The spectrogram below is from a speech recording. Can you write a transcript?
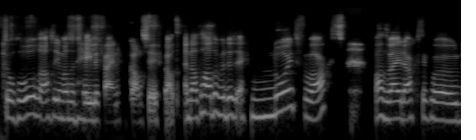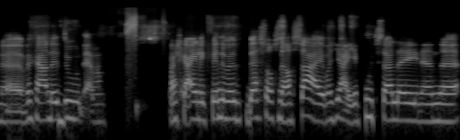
te horen als iemand een hele fijne vakantie heeft gehad. En dat hadden we dus echt nooit verwacht. Want wij dachten gewoon, we gaan dit doen. En waarschijnlijk vinden we het best wel snel saai. Want ja, je poetst alleen en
